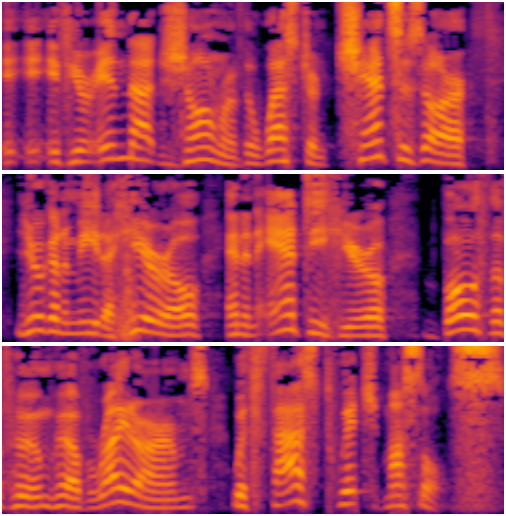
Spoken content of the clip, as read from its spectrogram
if you're in that genre of the western chances are you're going to meet a hero and an anti-hero both of whom who have right arms with fast twitch muscles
